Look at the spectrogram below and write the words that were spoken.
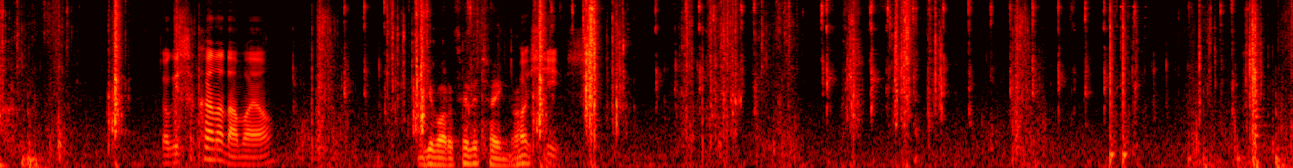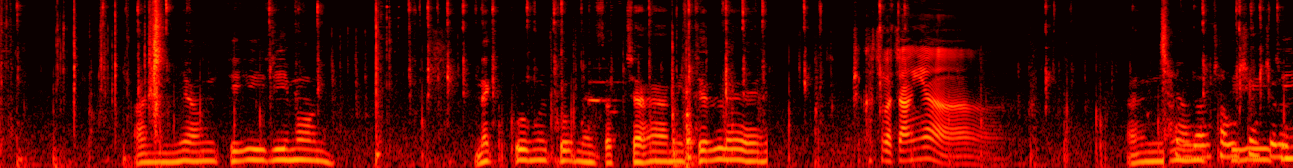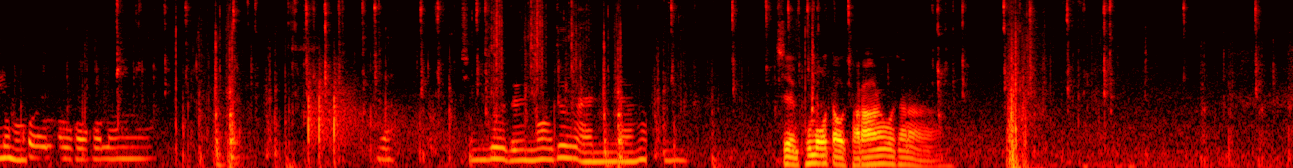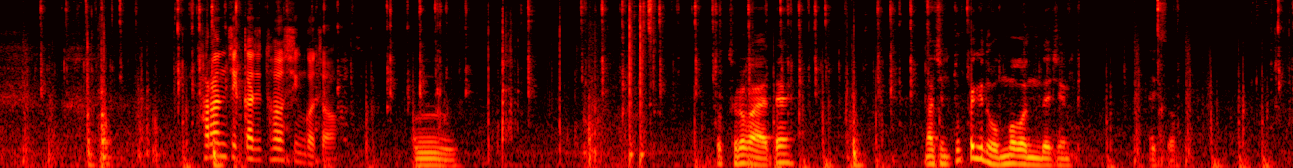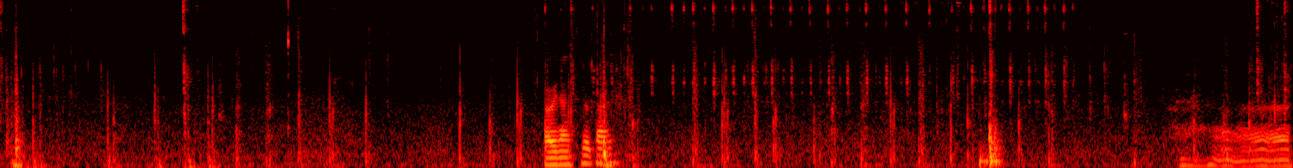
여기 스카 하나 남아요. 이게 바로 세대 차인가? 어씨 안녕 디지몬 내 꿈을 꾸면서 잠이 들래 피카츄가 짱이야. 안녕 점점 정신줄을 디지몬 놓고 있는 거구나. 친구들 모두 안녕 지금 부 먹었다고 자랑하는 거잖아. 파란지까지 터신 거죠. 음. 또 들어가야 돼? 나 지금 뚝배기도 못 먹었는데 지금 있어 자, 그냥 출발. 아,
